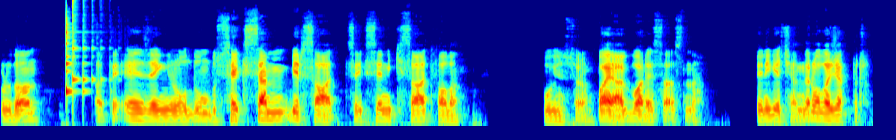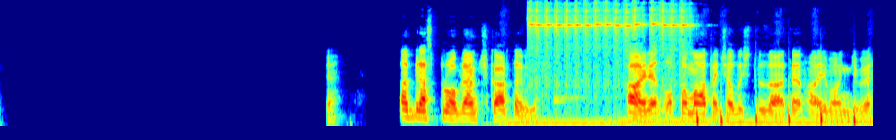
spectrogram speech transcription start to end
Buradan zaten en zengin olduğum bu 81 saat, 82 saat falan oyun sürem. Bayağı bir var esasında. Beni geçenler olacaktır. Tabi biraz problem çıkartabilir. Aynen otomata çalıştı zaten hayvan gibi.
